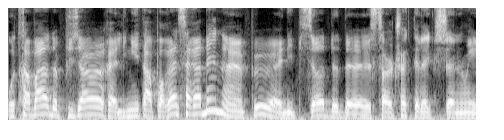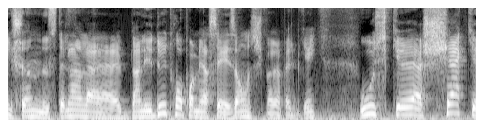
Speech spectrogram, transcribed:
au travers de plusieurs lignées temporelles. Ça ramène un peu un épisode de Star Trek The Next Generation. C'était dans, dans les deux, trois premières saisons, si je me rappelle bien. Où ce que à chaque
